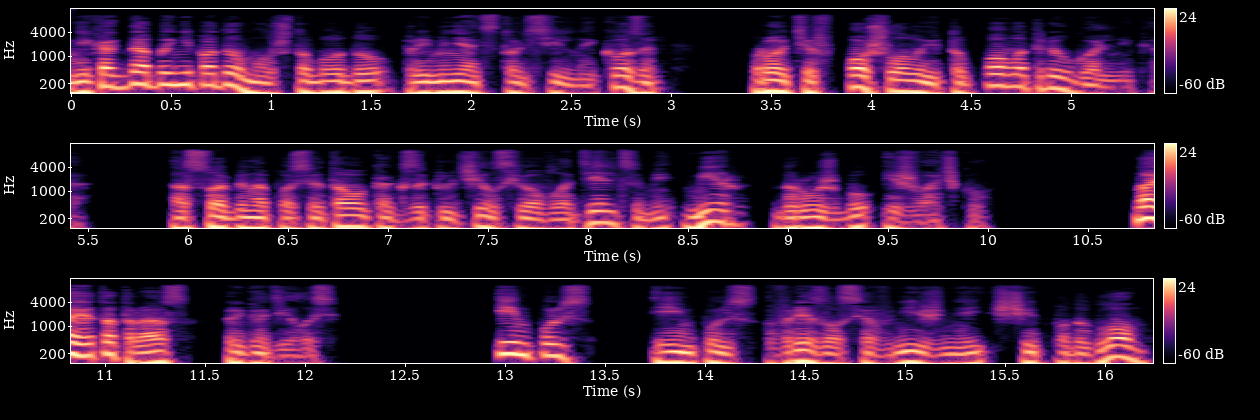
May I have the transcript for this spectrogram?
Никогда бы не подумал, что буду применять столь сильный козырь против пошлого и тупого треугольника, особенно после того, как заключил с его владельцами мир, дружбу и жвачку. На этот раз пригодилось. Импульс, импульс врезался в нижний щит под углом,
